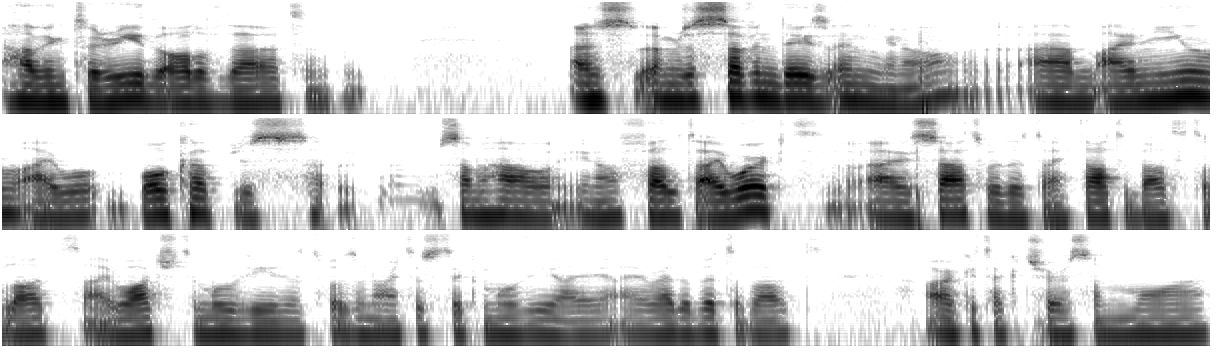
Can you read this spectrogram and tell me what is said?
having to read all of that and I'm just, I'm just seven days in, you know. Um, I knew I w- woke up just somehow, you know, felt I worked. I sat with it. I thought about it a lot. I watched a movie that was an artistic movie. I, I read a bit about architecture some more.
